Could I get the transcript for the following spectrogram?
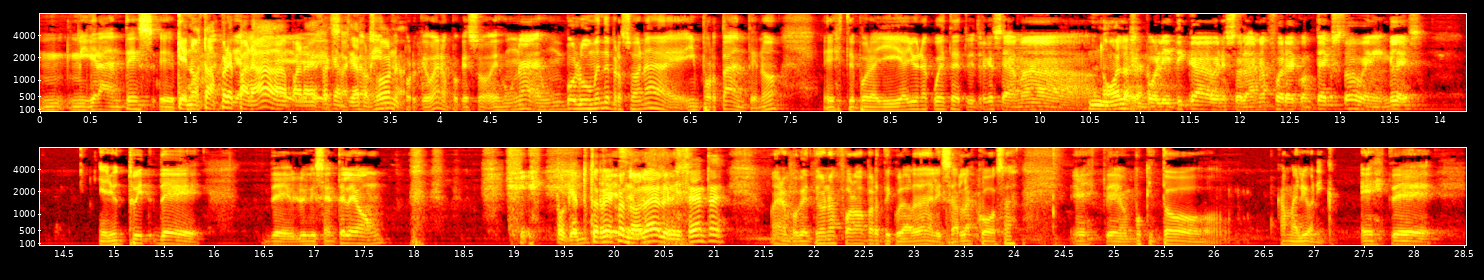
migrantes. Eh, que no estás preparada para esa cantidad de personas. Porque bueno, porque eso es, una, es un volumen de personas eh, importante, ¿no? Este, por allí hay una cuenta de Twitter que se llama Política Venezolana Fuera de Contexto en inglés. Y hay un tweet de, de Luis Vicente León ¿Por qué tú te ríes cuando hablas de Luis Vicente? Bueno, porque tiene una forma particular de analizar las cosas, este, un poquito camaleónica. Este,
